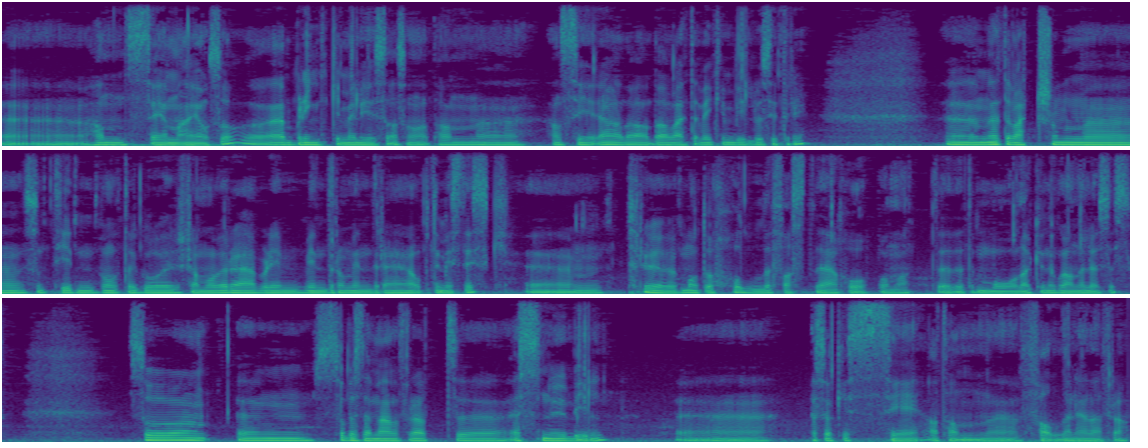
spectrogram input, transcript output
Uh, han ser meg også, og jeg blinker med lysa sånn at han, uh, han sier ja, da, da veit jeg hvilken bil du sitter i. Uh, men etter hvert som, som, tiden på en måte går framover, og jeg blir mindre og mindre optimistisk, prøver på en måte å holde fast det håpet om at dette må da kunne gå an å løses. Så, så bestemmer jeg meg for at jeg snur bilen jeg skal ikke se at han eh, faller ned derfra.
